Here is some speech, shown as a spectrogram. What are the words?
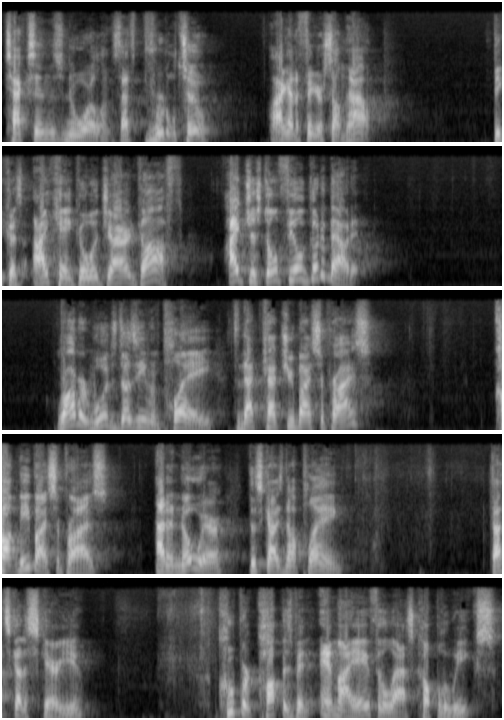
Texans, New Orleans. That's brutal too. I got to figure something out because I can't go with Jared Goff. I just don't feel good about it. Robert Woods doesn't even play. Did that catch you by surprise? Caught me by surprise. Out of nowhere, this guy's not playing. That's got to scare you. Cooper Kupp has been MIA for the last couple of weeks.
